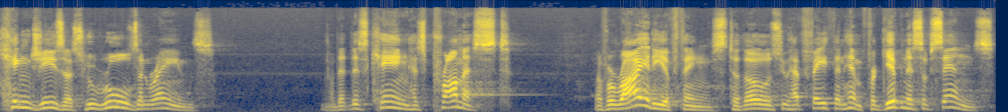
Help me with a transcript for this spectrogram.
King Jesus who rules and reigns. That this king has promised a variety of things to those who have faith in Him forgiveness of sins.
